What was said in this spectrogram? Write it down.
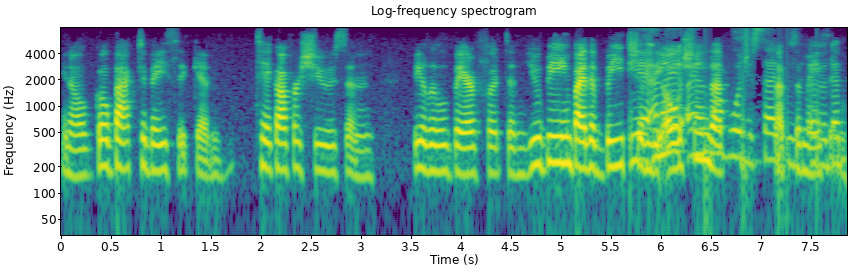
you know go back to basic and take off our shoes and be a little barefoot. And you being by the beach yeah, and the ocean I, I that's what you said, that's amazing uh, that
